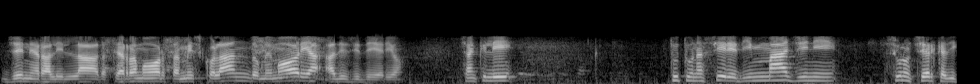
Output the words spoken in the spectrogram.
genera lillà da terra morta, mescolando memoria a desiderio. C'è anche lì tutta una serie di immagini, se uno cerca di,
